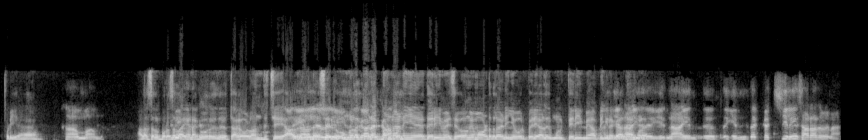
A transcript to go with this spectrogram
அப்படியா? ஆமா ஆமா. அலசல் புரசலா எனக்கு ஒரு இது தகவல் வந்துச்சு. அதனால சரி இது உங்களை வந்து கான்டாக்ட் நான் பண்ணா நீங்க தெரியுமே. சிவகங்கை மாவட்டத்துல நீங்க ஒரு பெரிய ஆளு உங்களுக்கு தெரியுமே அப்படிங்கறக்காக தான் நான் இந்த வந்து எந்த கட்சியிலையும் சாராத வேணாம்.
